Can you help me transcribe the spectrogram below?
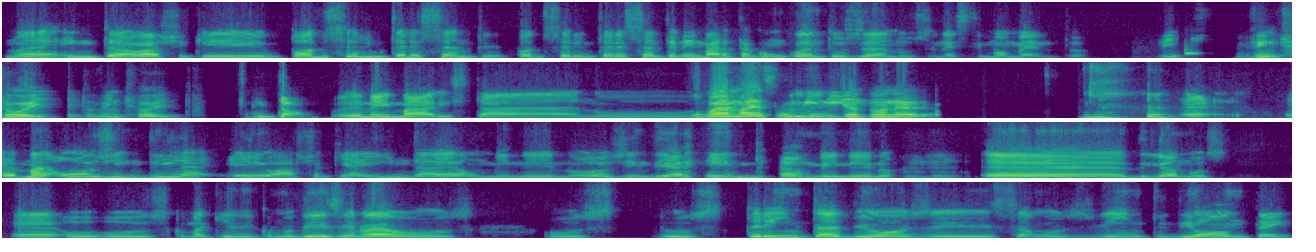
não é? Então eu acho que pode ser interessante, pode ser interessante. Neymar está com quantos anos neste momento? 20, 28, 28. Então, Neymar está no. Não é mais um menino, né? É, é, mas hoje em dia eu acho que ainda é um menino. Hoje em dia ainda é um menino. É, digamos, é, os, como, é que, como dizem, não é? Os, os, os 30 de hoje são os 20 de ontem.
